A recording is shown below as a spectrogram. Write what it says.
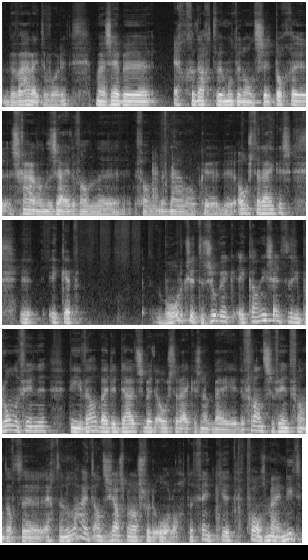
bewaarheid te worden. Maar ze hebben echt gedacht, we moeten ons uh, toch uh, scharen aan de zijde van, uh, van met name ook de Oostenrijkers. ik heb behoorlijk zitten zoeken. Ik, kan niet zijn drie bronnen vinden die je wel bij de Duitsers, bij de Oostenrijkers en ook bij de Fransen vindt van dat echt een laaiend enthousiasme was voor de oorlog. Dat vind je volgens mij niet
